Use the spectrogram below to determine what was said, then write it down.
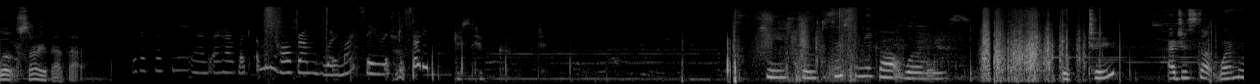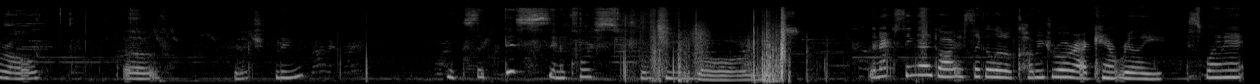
Whoa, sorry about that. So the first thing I got was book two. I just got one roll of rich blue. Looks like this, and of course, 20 yards. The next thing I got is like a little cubby drawer. I can't really explain it.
